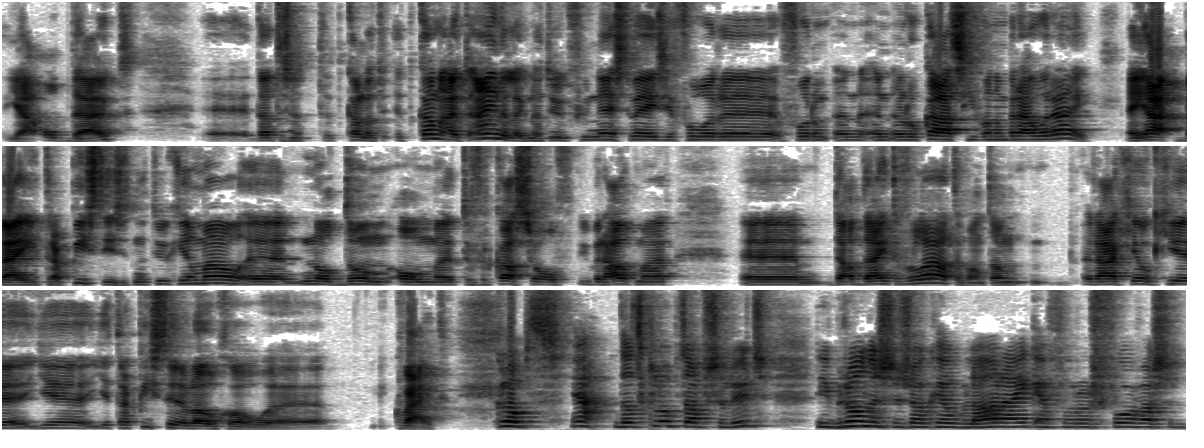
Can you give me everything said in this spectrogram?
ja, opduikt. Dat is het, kan het, het kan uiteindelijk natuurlijk funest wezen voor, voor een, een, een, locatie van een brouwerij. En ja, bij trappisten is het natuurlijk helemaal not done om te verkassen of überhaupt maar de abdij te verlaten. Want dan raak je ook je, je, je kwijt. Klopt, ja, dat klopt absoluut. Die bron is dus ook heel belangrijk. En voor Rochefort was het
